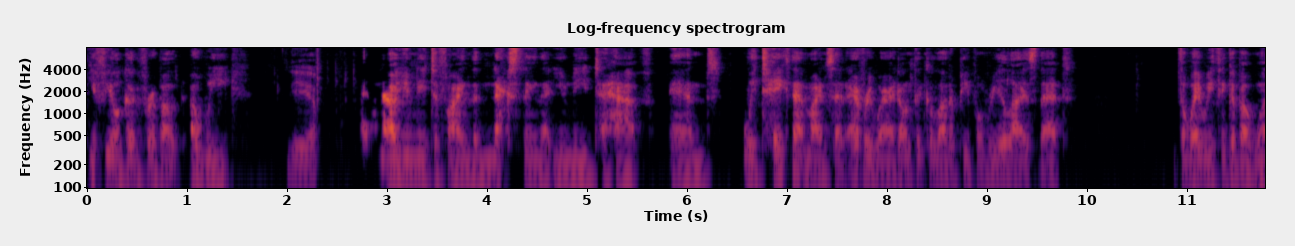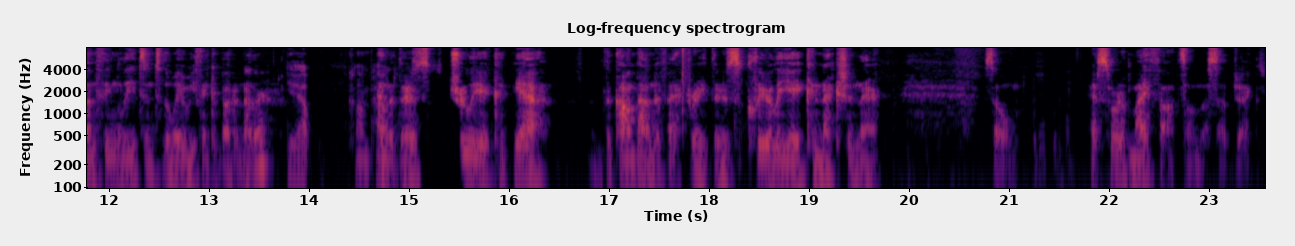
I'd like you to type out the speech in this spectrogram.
you feel good for about a week. Yep. Now you need to find the next thing that you need to have. And we take that mindset everywhere. I don't think a lot of people realize that the way we think about one thing leads into the way we think about another. Yep. Compound. And that there's truly a, yeah, the compound effect, right? There's clearly a connection there. So that's sort of my thoughts on the subject.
